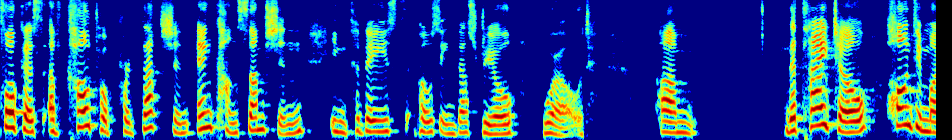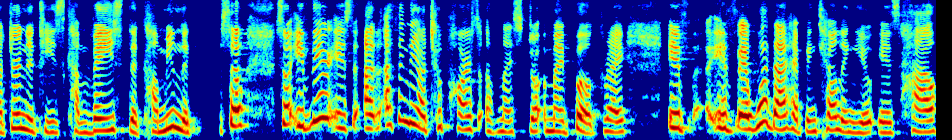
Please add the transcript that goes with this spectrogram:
focus of cultural production and consumption in today's post-industrial world. Um, the title, Haunting Modernities, conveys the community so so if there is I, I, think there are two parts of my my book right? If if uh, what i have been telling you is how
